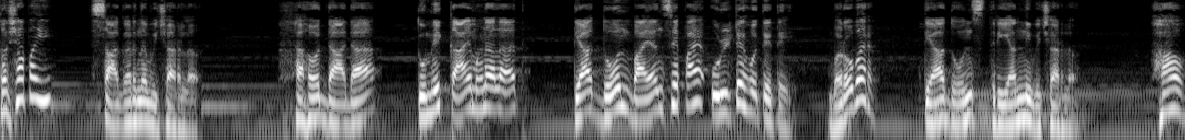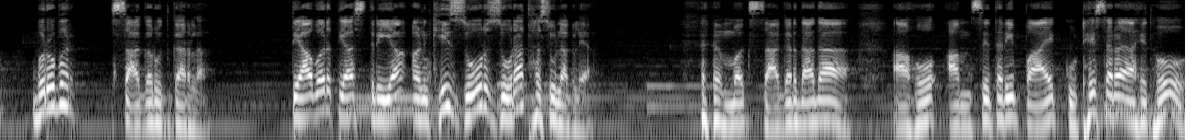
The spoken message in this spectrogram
कशापायी सागरनं विचारलं. अहो दादा तुम्ही काय म्हणालात? त्या दोन बायांचे पाय उलटे होते ते बरोबर? त्या दोन स्त्रियांनी विचारलं. हाव बरोबर सागर उद्गारला. त्यावर त्या स्त्रिया आणखी जोर जोरात हसू लागल्या. मग सागर दादा आहो आमचे तरी पाय कुठे सरळ आहेत हो?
